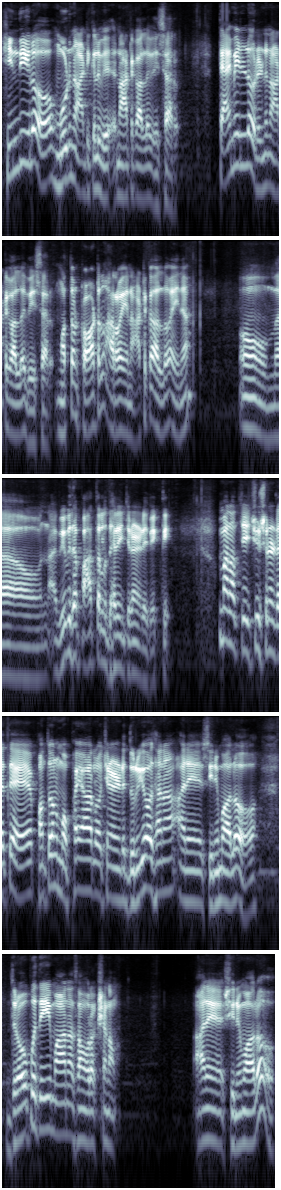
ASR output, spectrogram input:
హిందీలో మూడు నాటికలు వే నాటకాల్లో వేశారు. తమిళ్ళో రెండు నాటకాల్లో వేశారు. మొత్తం టోటల్ అరవై నాటకాల్లో ఆయన వివిధ పాత్రలు ధరించిన వ్యక్తి. మనం చూసినట్లయితే చూసినట్టయితే పంతొమ్మిది ముప్పై ఆరులో వచ్చినటువంటి దుర్యోధన అనే సినిమాలో ద్రౌపది మాన సంరక్షణం అనే సినిమాలో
